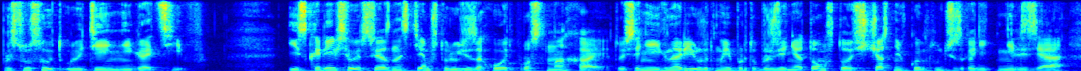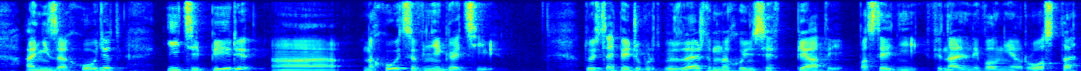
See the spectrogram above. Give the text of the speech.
присутствует у людей негатив. И, скорее всего, это связано с тем, что люди заходят просто на хай. То есть они игнорируют мои предупреждения о том, что сейчас ни в коем случае заходить нельзя. Они заходят и теперь э, находятся в негативе. То есть, опять же, предупреждаю, что мы находимся в пятой, последней финальной волне роста.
